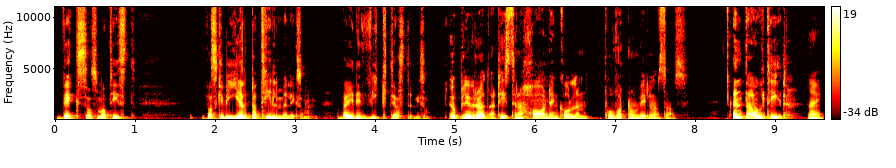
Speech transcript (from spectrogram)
växa som artist? Vad ska vi hjälpa till med liksom? Vad är det viktigaste liksom? Upplever du att artisterna har den kollen på vart de vill någonstans? Inte alltid. Nej.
